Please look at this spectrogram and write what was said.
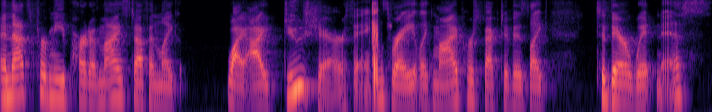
and that's for me part of my stuff and like why I do share things, right? Like my perspective is like to bear witness,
